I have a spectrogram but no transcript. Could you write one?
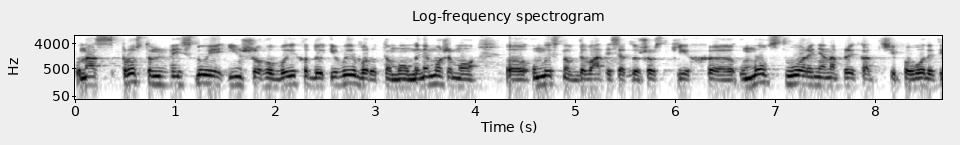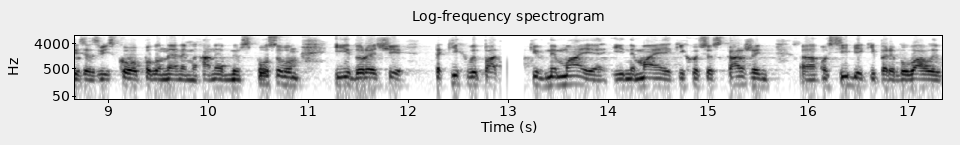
у нас просто не існує іншого виходу і вибору. Тому ми не можемо е, умисно вдаватися до жорстких е, умов створення, наприклад, чи поводитися з військовополоненими ганебним способом. І до речі, таких випадків. Немає і немає якихось оскаржень е, осіб, які перебували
